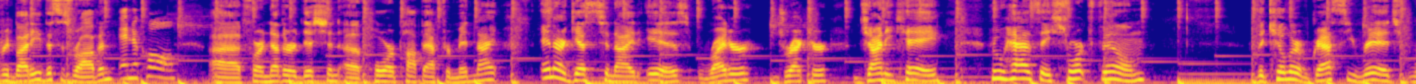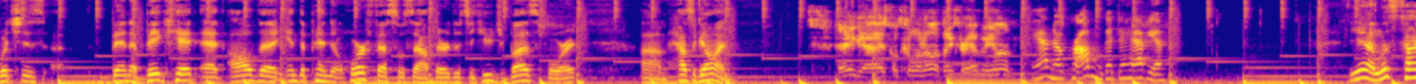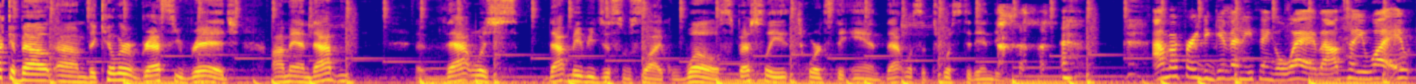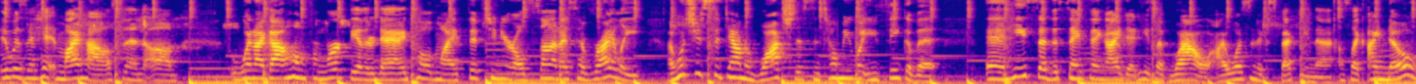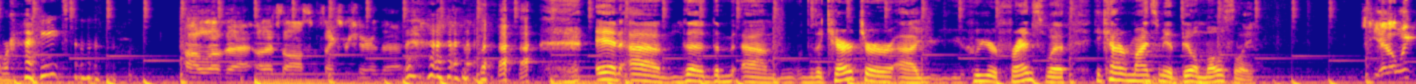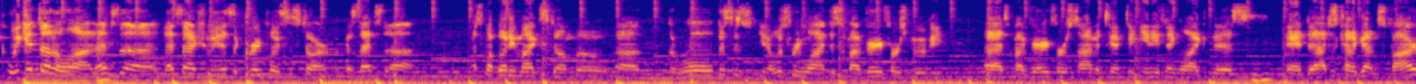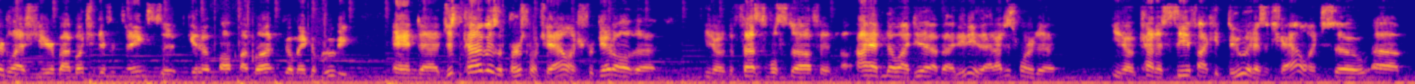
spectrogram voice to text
Everybody. This is Robin And Nicole. uh, for another edition of Horror Pop After Midnight. And our guest tonight is writer, director Johnny Kay, who has a short film, The Killer of Grassy Ridge, which has been a big hit at all the independent horror festivals out there. There's a huge buzz for it. Um, how's it going? Hey guys, what's going on? Thanks for having me on. Yeah, no problem. Good to have you. Yeah, let's talk about um, the Killer of Grassy Ridge. Oh man, that that was that maybe just was like whoa, especially towards the end. That was a twisted ending. I'm afraid to give anything away, but I'll tell you what, it, it was a hit in my house. And um, when I got home from work the other day, I told my 15 year old son, I said, Riley, I want you to sit down and watch this and tell me what you think of it. And he said the same thing I did. He's like, wow, I wasn't expecting that. I was like, I know, right? I love that. Oh, that's awesome. Thanks for sharing that. and um, the the um, the character uh, who you're friends with, he kind of reminds me of Bill Moseley. yeah, we, we get that a lot. That's uh that's actually that's a great place to start because that's uh that's my buddy Mike Stumbo. Uh, the role. This is you know let's rewind. This is my very first movie. Uh, it's my very first time attempting anything like this, and uh, I just kind of got inspired last year by a bunch of different things to get up off my butt and go make a movie, and uh, just kind of as a personal challenge. Forget all the, you know, the festival stuff, and I had no idea about any of that. I just wanted to, you know, kind of see if I could do it as a challenge. So um,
